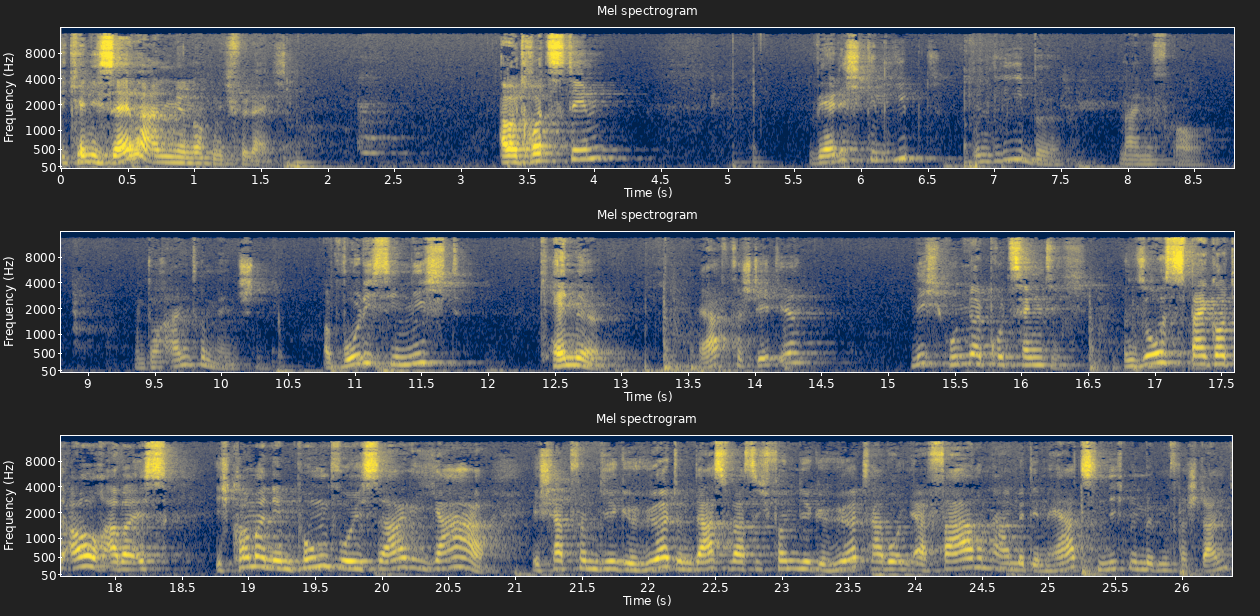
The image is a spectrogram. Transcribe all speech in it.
Die kenne ich selber an mir noch nicht vielleicht. Aber trotzdem werde ich geliebt und liebe meine Frau. und auch andere Menschen, obwohl ich sie nicht kenne. Ja, versteht ihr? Nicht hundertprozentig. Und so ist es bei Gott auch, aber es, ich komme an den Punkt, wo ich sage, ja, ich habe von dir gehört und das, was ich von dir gehört habe und erfahren habe mit dem Herzen, nicht nur mit dem Verstand,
